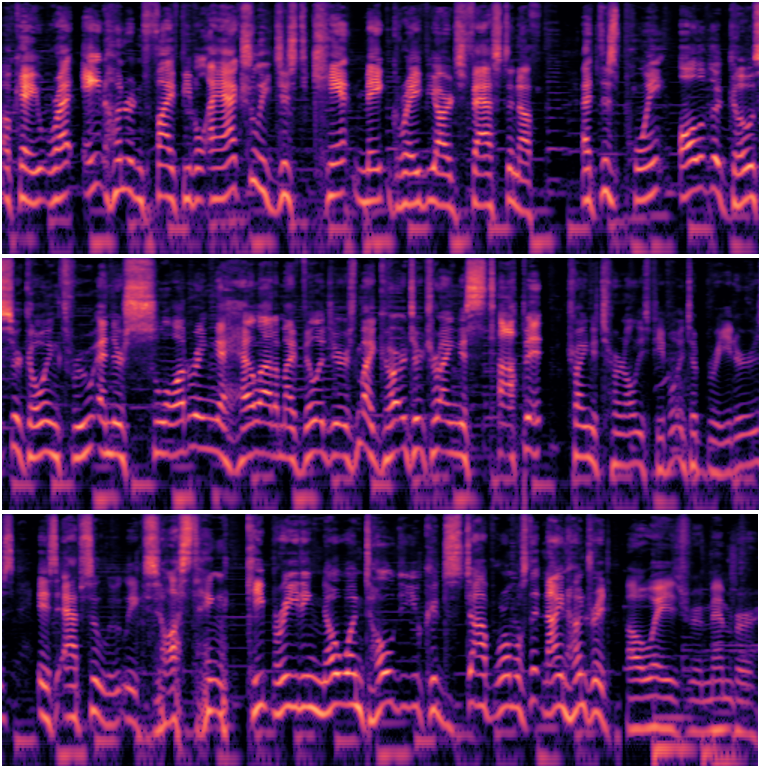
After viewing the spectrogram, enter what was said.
Okay, we're at 805 people. I actually just can't make graveyards fast enough. At this point, all of the ghosts are going through and they're slaughtering the hell out of my villagers. My guards are trying to stop it. Trying to turn all these people into breeders is absolutely exhausting. Keep breeding. No one told you you could stop. We're almost at 900. Always remember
